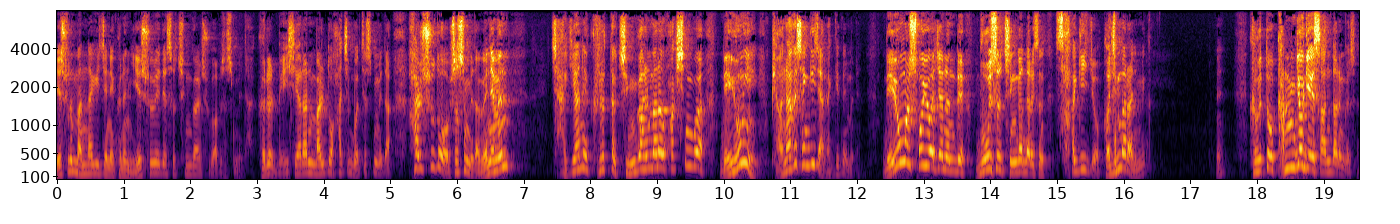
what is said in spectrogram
예수를 만나기 전에 그는 예수에 대해서 증거할 수가 없었습니다. 그를 메시아라는 말도 하지 못했습니다. 할 수도 없었습니다. 왜냐하면 자기 안에 그렇다 증거할 만한 확신과 내용이 변화가 생기지 않았기 때문에 내용을 소유하지 않는데 무엇을 증거한다는 것은 사기죠. 거짓말 아닙니까? 네? 그것도 감격에서 한다는 것은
